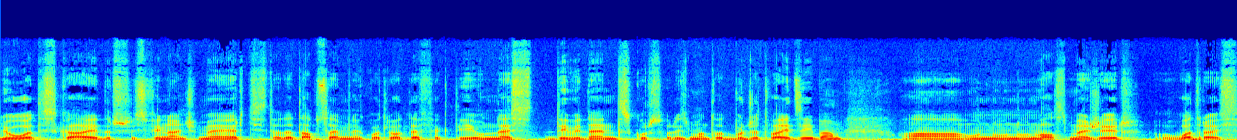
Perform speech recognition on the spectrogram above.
ļoti skaidrs šis finanšu mērķis. Tad apsaimniekot ļoti efektīvi un nest dividendus, kurus var izmantot budžeta vajadzībām. Un, un, un valsts meži ir otrais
